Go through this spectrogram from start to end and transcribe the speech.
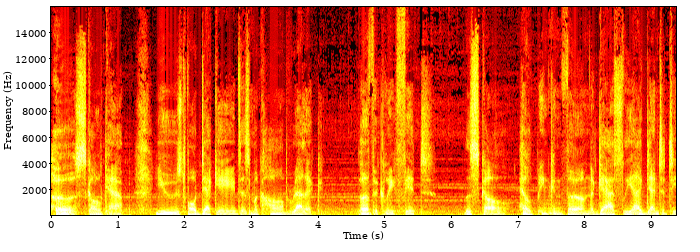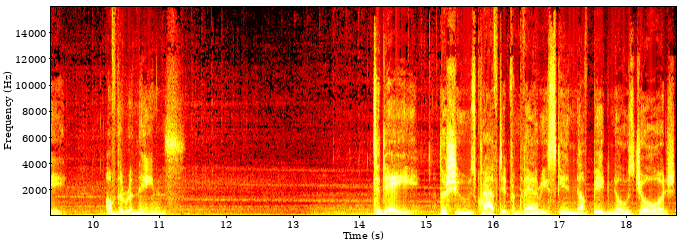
her skull cap, used for decades as a macabre relic, perfectly fit the skull, helping confirm the ghastly identity of the remains. Today, the shoes crafted from the very skin of Big Nose George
